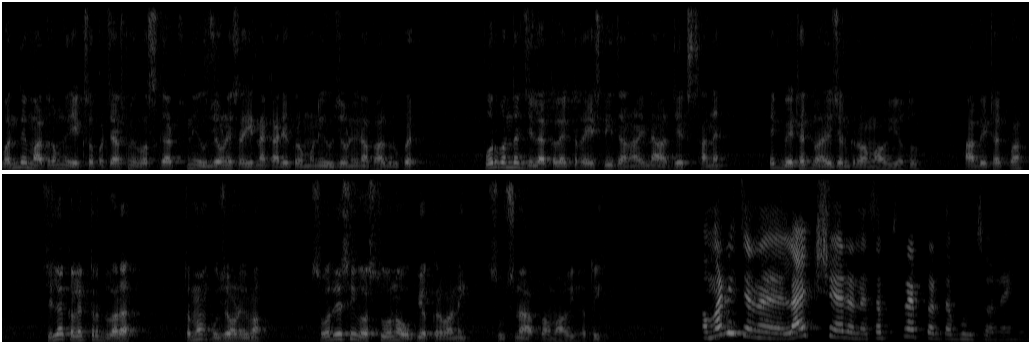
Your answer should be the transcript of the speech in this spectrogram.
વંદે માતરમની એકસો પચાસમી વર્ષગાંઠની ઉજવણી સહિતના કાર્યક્રમોની ઉજવણીના ભાગરૂપે પોરબંદર જિલ્લા કલેક્ટર એસ ડી ધાનાણીના અધ્યક્ષ સ્થાને એક બેઠકનું આયોજન કરવામાં આવ્યું હતું. આ બેઠકમાં જિલ્લા કલેક્ટર દ્વારા તમામ ઉજવણીમાં સ્વદેશી વસ્તુઓનો ઉપયોગ કરવાની સૂચના આપવામાં આવી હતી. અમારી ચેનલને લાઇક શેર અને સબસ્ક્રાઇબ કરતા ભૂલશો નહીં.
